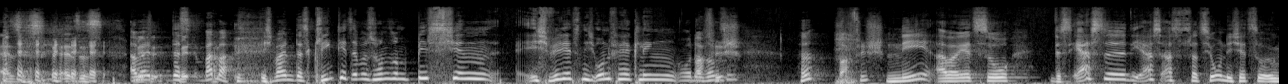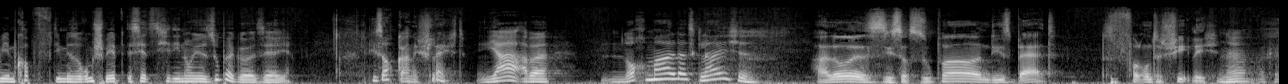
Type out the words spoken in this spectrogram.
äh, es ist, es ist Aber mit- das, mit- warte mal, ich meine, das klingt jetzt aber schon so ein bisschen, ich will jetzt nicht unfair klingen oder Buffisch? sonst. Hä? Nee, aber jetzt so, das erste, die erste Assoziation, die ich jetzt so irgendwie im Kopf, die mir so rumschwebt, ist jetzt hier die neue Supergirl-Serie. Die ist auch gar nicht schlecht. Ja, aber nochmal das Gleiche. Hallo, sie ist doch super und die ist bad. Das ist voll unterschiedlich. Ja, okay.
